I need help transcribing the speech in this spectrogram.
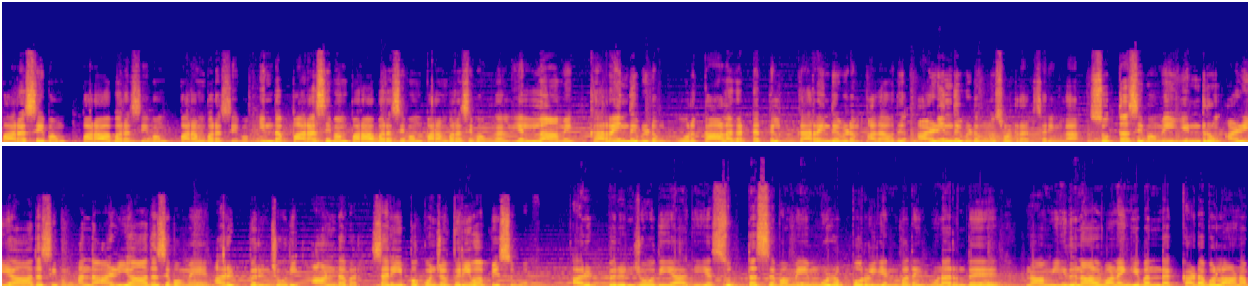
பரசிவம் பராபர சிவம் பரம்பர சிவம். இந்த பரசிவம் பராபர சிவம் பரம்பர சிவங்கள் எல்லாமே கரைந்து விடும். ஒரு காலகட்டத்தில் கரைந்து விடும் அதாவது அழிந்து விடும்னு சொல்றாரு சரிங்களா? சுத்த சிவமே என்றும் அழியாத சிவம். அந்த அழியாத சிவமே அருட்பெருஞ்சோதி ஆண்டவர். சரி இப்போ கொஞ்சம் விரிவா பேசுவோம். அருட்பெருஞ்சோதியாகிய சுத்த சிவமே முழுப்பொருள் என்பதை உணர்ந்து நாம் இதுநாள் வணங்கி வந்த கடவுளான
